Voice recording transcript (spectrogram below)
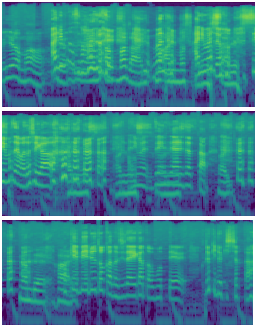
いやまあありますごめんなさいあまだ。あり,、まあ、ありますありましたす。すいません私が。あります。あります。全然あれだった。はい。なんで はい。ポケベルとかの時代かと思ってドキドキしちゃった。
